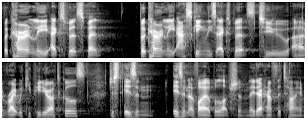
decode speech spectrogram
but currently experts but currently asking these experts to uh, write Wikipedia articles just isn't isn't a viable option. They don't have the time.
